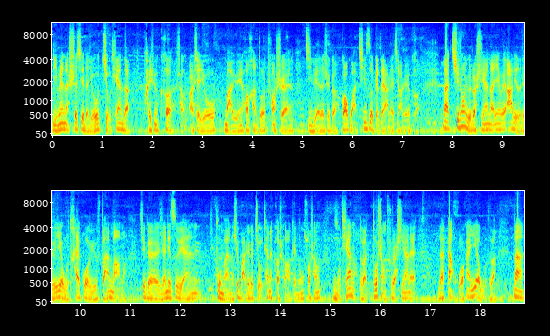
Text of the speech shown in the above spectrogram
里面呢设计的有九天的培训课程，而且由马云和很多创始人级别的这个高管亲自给大家来讲这些课。那其中有段时间呢，因为阿里的这个业务太过于繁忙嘛，这个人力资源部门呢就把这个九天的课程啊给浓缩成五天了，对吧？多省出点时间来来干活干业务，对吧？那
